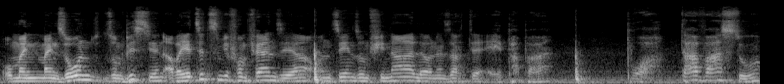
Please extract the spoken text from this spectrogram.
Und mein, mein Sohn so ein bisschen, aber jetzt sitzen wir vom Fernseher und sehen so ein Finale und dann sagt er, ey Papa, boah, da warst du.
